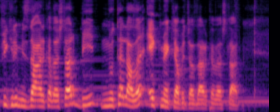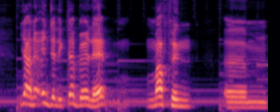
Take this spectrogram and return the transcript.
fikrimizde arkadaşlar bir Nutellalı ekmek yapacağız arkadaşlar. Yani öncelikle böyle muffin ım,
